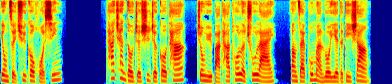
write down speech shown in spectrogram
用嘴去够火星。他颤抖着试着够它，终于把它拖了出来，放在铺满落叶的地上。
